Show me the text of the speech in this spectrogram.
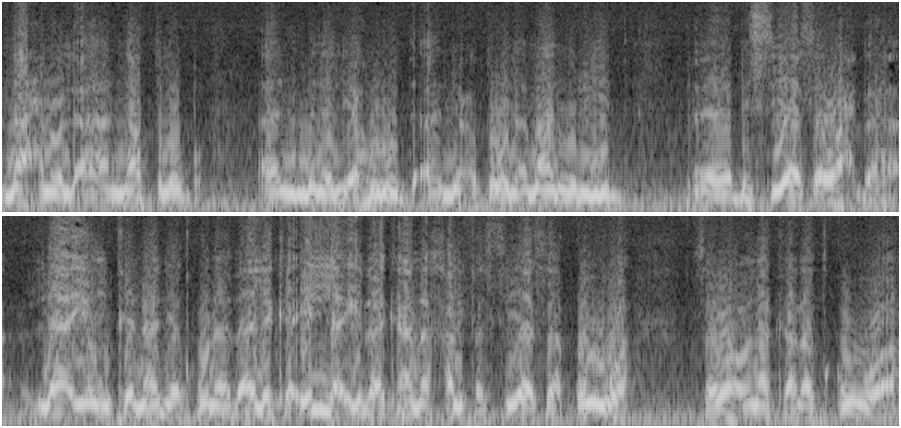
نحن الآن نطلب من اليهود أن يعطونا ما نريد آه، بالسياسة وحدها؟ لا يمكن أن يكون ذلك إلا إذا كان خلف السياسة قوة سواء كانت قوة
